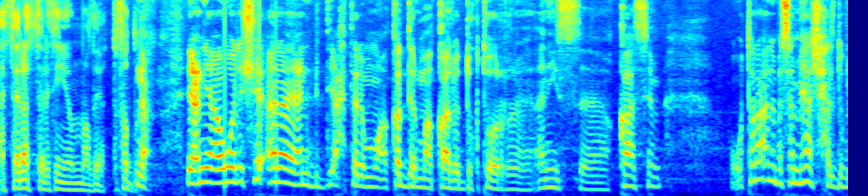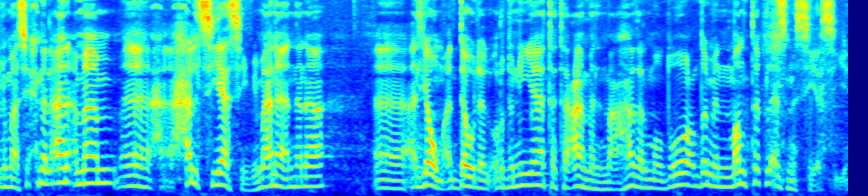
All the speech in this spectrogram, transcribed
ال 33 يوم الماضية. تفضل. نعم. يعني أول شيء أنا يعني بدي أحترم وأقدر ما قاله الدكتور أنيس قاسم. وترى أنا بسميهاش حل دبلوماسي. إحنا الآن أمام حل سياسي بمعنى أننا آه، اليوم الدولة الأردنية تتعامل مع هذا الموضوع ضمن منطق الأزمة السياسية.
